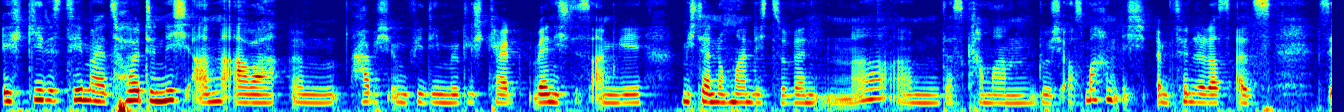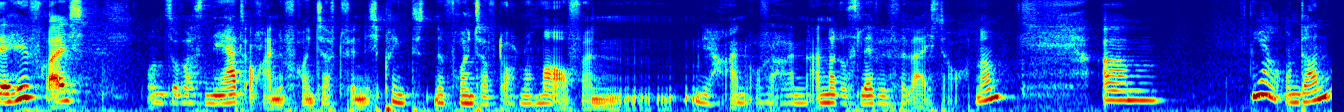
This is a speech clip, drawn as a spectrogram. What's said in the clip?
ich gehe das Thema jetzt heute nicht an, aber ähm, habe ich irgendwie die Möglichkeit, wenn ich das angehe, mich dann nochmal an dich zu wenden. Ne? Ähm, das kann man durchaus machen. Ich empfinde das als sehr hilfreich, und sowas nährt auch eine Freundschaft, finde ich, bringt eine Freundschaft auch nochmal auf ein, ja, auf ein anderes Level vielleicht auch. Ne? Ähm, ja, und dann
